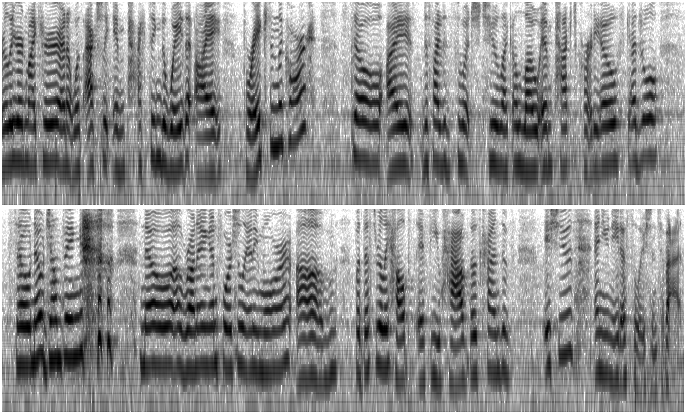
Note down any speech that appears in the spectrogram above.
earlier in my career and it was actually impacting the way that I braked in the car. So I decided to switch to like a low impact cardio schedule. So no jumping, no uh, running unfortunately anymore. Um, but this really helps if you have those kinds of issues and you need a solution to that.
